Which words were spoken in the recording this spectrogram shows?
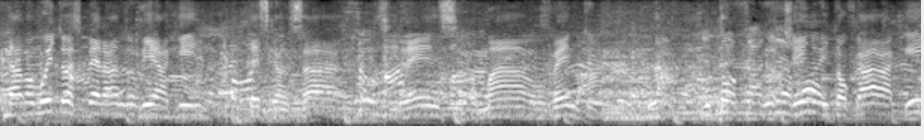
estava muito esperando vir aqui, descansar, silêncio, o mar, o vento. E tocar aqui Curtindo e tocar aqui,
